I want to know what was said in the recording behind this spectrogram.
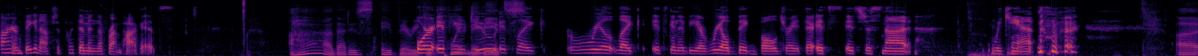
aren't big enough to put them in the front pockets. Ah, that is a very Or if point. you do, Maybe it's... like real like it's going to be a real big bulge right there. It's it's just not we can't. Uh,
